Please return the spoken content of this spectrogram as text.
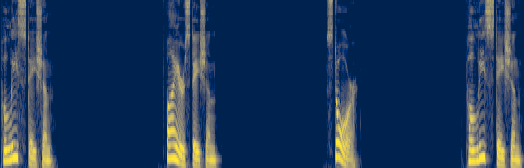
police station, fire station, store, police station,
